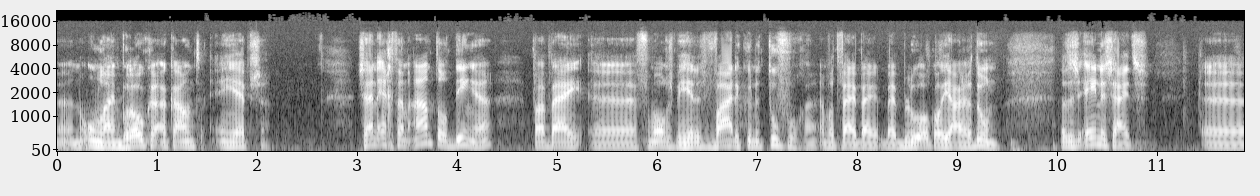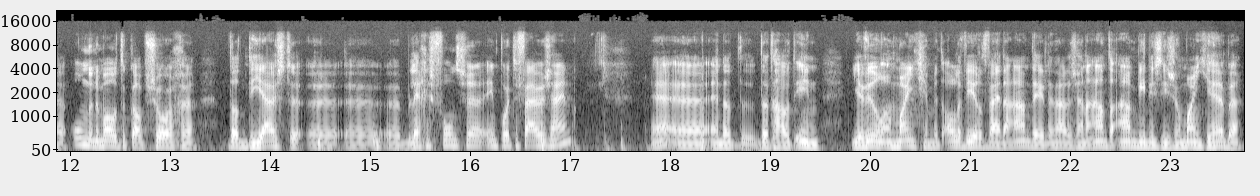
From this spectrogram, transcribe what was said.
een online broker-account en je hebt ze. Er zijn echt een aantal dingen waarbij uh, vermogensbeheerders waarde kunnen toevoegen. En wat wij bij, bij Blue ook al jaren doen. Dat is enerzijds uh, onder de motorkap zorgen dat de juiste beleggingsfondsen in portefeuille zijn. en dat, dat houdt in, je wil een mandje met alle wereldwijde aandelen. Nou, er zijn een aantal aanbieders die zo'n mandje hebben.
